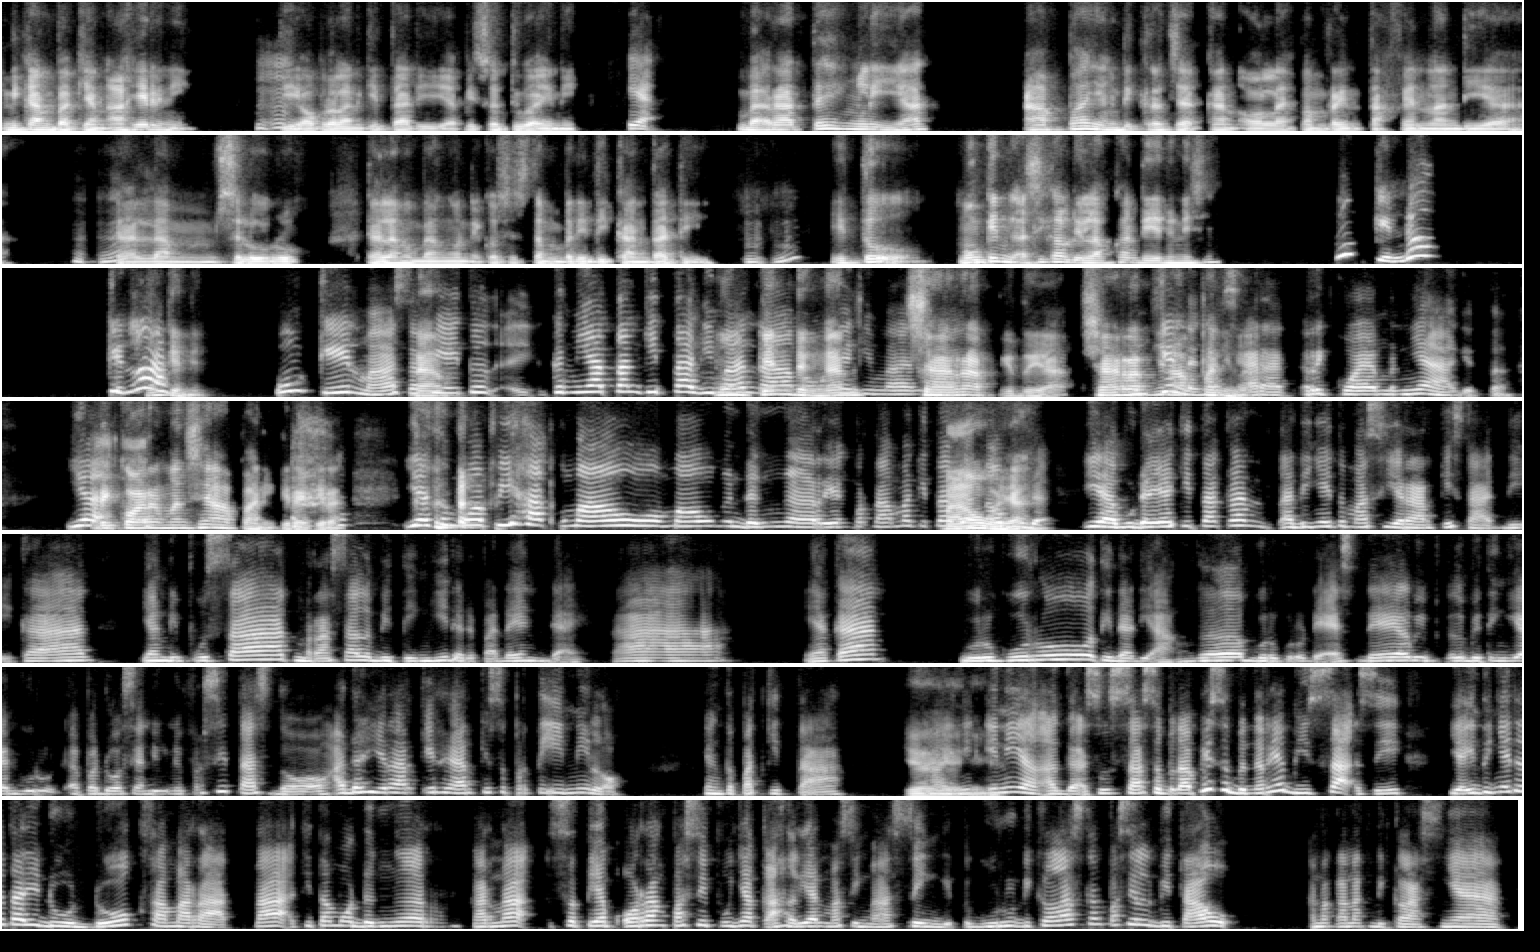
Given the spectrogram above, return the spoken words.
ini kan bagian akhir nih di Mm-mm. obrolan kita di episode 2 ini. ya Mbak Ratih ngelihat apa yang dikerjakan oleh pemerintah Finlandia Mm-mm. dalam seluruh dalam membangun ekosistem pendidikan tadi Mm-mm. itu mungkin nggak sih kalau dilakukan di Indonesia? mungkin dong mungkin lah Mungkin ya. mungkin mas tapi Nah, ya itu eh, keniatan kita gimana mungkin dengan gimana syarat gitu ya. Syaratnya mungkin apa dengan nih, syarat requirement-nya gitu ya Requirement-nya apa nih kira-kira? ya semua pihak mau mau mendengar. Yang pertama kita Mau tahu ya? budaya, ya budaya kita kan tadinya itu masih hierarkis tadi kan. Yang di pusat merasa lebih tinggi daripada yang di daerah, ya kan? Guru-guru tidak dianggap, guru-guru di SD lebih, lebih tinggian guru apa dosen di universitas dong. Ada hierarki-hierarki seperti ini loh yang tepat kita. Ya, Nah, ya, ini ya. ini yang agak susah. Tapi sebenarnya bisa sih. Ya intinya itu tadi duduk sama rata, kita mau denger karena setiap orang pasti punya keahlian masing-masing gitu. Guru di kelas kan pasti lebih tahu anak-anak di kelasnya.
